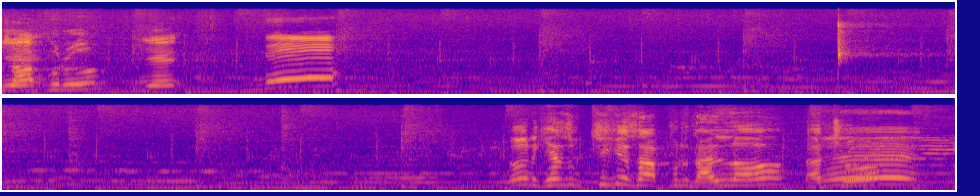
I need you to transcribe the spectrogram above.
저 예. 앞으로 예. 네. 너는 계속 튀겨서 앞으로 날라 낮춰 네.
